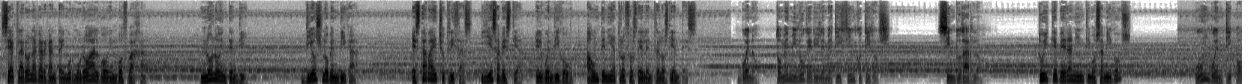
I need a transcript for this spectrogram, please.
Se aclaró la garganta y murmuró algo en voz baja. No lo entendí. Dios lo bendiga. Estaba hecho trizas, y esa bestia, el Wendigo, Aún tenía trozos de él entre los dientes. Bueno, tomé mi Luger y le metí cinco tiros. Sin dudarlo. ¿Tú y qué eran íntimos amigos? Un buen tipo.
